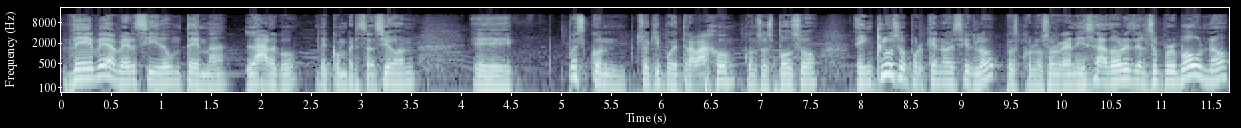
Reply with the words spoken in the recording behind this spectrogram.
debe haber sido un tema largo de conversación, eh, pues con su equipo de trabajo, con su esposo, e incluso, ¿por qué no decirlo? Pues con los organizadores del Super Bowl, ¿no?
